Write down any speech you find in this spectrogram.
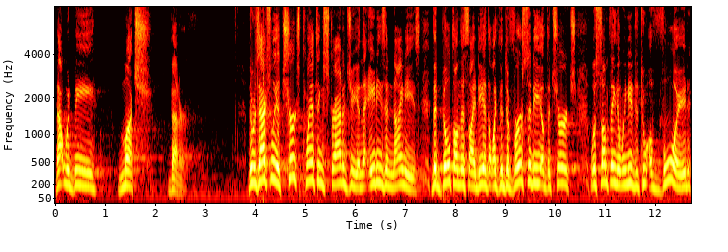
that would be much better. There was actually a church planting strategy in the 80s and 90s that built on this idea that like the diversity of the church was something that we needed to avoid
